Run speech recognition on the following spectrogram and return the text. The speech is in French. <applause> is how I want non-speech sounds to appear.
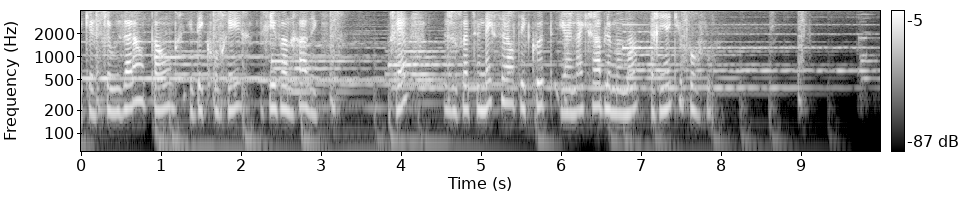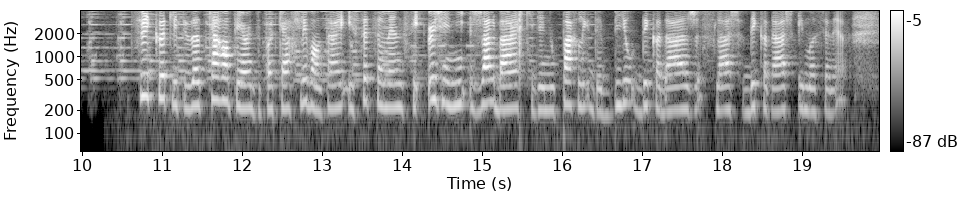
c'est que ce que vous allez entendre et découvrir résonnera avec vous. Bref, je vous souhaite une excellente écoute et un agréable moment rien que pour vous. Tu écoutes l'épisode 41 du podcast L'Éventail et cette semaine, c'est Eugénie Jalbert qui vient nous parler de biodécodage slash décodage émotionnel.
